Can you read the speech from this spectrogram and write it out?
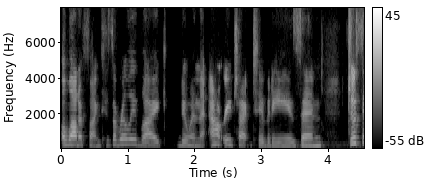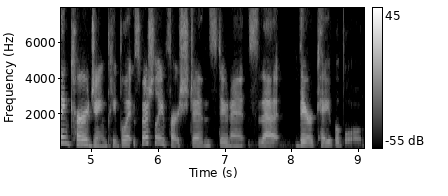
a lot of fun because I really like doing the outreach activities and just encouraging people, especially first gen students, that they're capable.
